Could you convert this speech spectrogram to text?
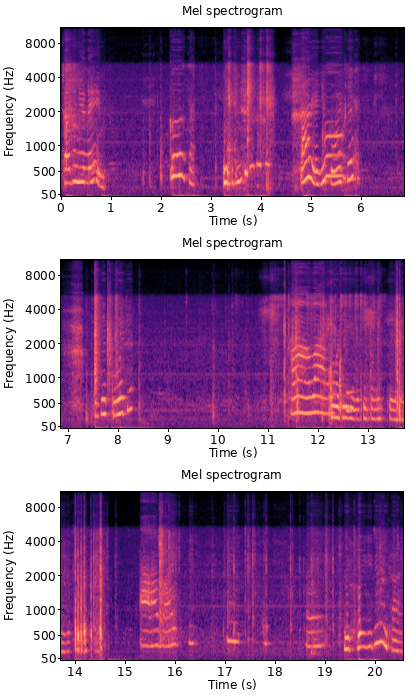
tell them your name. Good. Sorry, are you gorgeous? Is it gorgeous? I Alright. want you to see from this side and this from this side. Alright. What are you doing, Kai?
